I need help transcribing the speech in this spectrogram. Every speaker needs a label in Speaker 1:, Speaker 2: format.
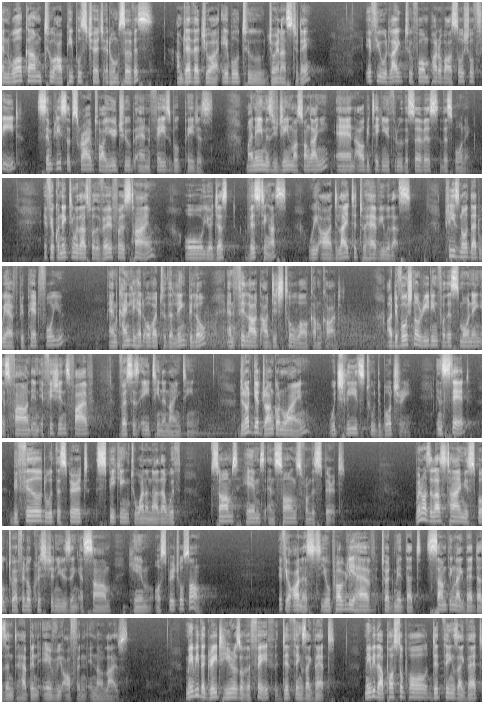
Speaker 1: and welcome to our People's Church at Home service. I'm glad that you are able to join us today. If you would like to form part of our social feed, simply subscribe to our YouTube and Facebook pages. My name is Eugene Maswanganyi, and I'll be taking you through the service this morning. If you're connecting with us for the very first time, or you're just visiting us, we are delighted to have you with us. Please note that we have prepared for you and kindly head over to the link below and fill out our digital welcome card. Our devotional reading for this morning is found in Ephesians 5, verses 18 and 19. Do not get drunk on wine, which leads to debauchery. Instead, be filled with the Spirit, speaking to one another with psalms, hymns, and songs from the Spirit. When was the last time you spoke to a fellow Christian using a psalm, hymn, or spiritual song? If you're honest, you'll probably have to admit that something like that doesn't happen every often in our lives. Maybe the great heroes of the faith did things like that. Maybe the Apostle Paul did things like that,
